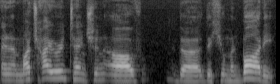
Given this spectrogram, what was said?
and a much higher intention of the, the human body.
